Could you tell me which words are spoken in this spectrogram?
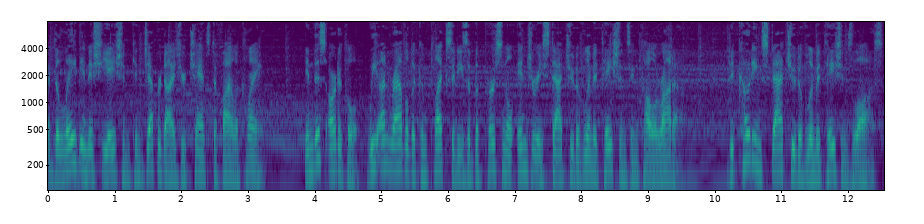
a delayed initiation can jeopardize your chance to file a claim. In this article, we unravel the complexities of the personal injury statute of limitations in Colorado. Decoding statute of limitations laws.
